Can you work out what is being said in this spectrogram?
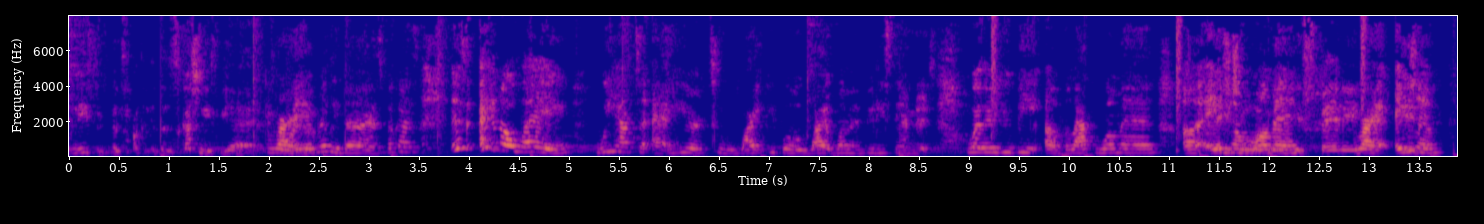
it needs to, the talk, the discussion needs to be had. Right, it really does because it's ain't no way we have to adhere to white people, white women beauty standards. Whether you be a black woman, a Asian, Asian woman, woman, Hispanic, right, Asian, it,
